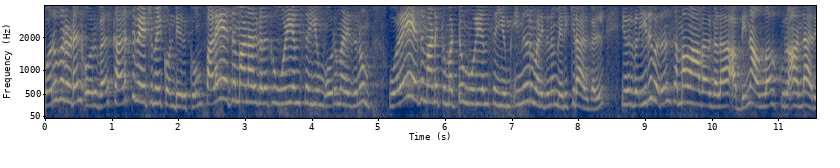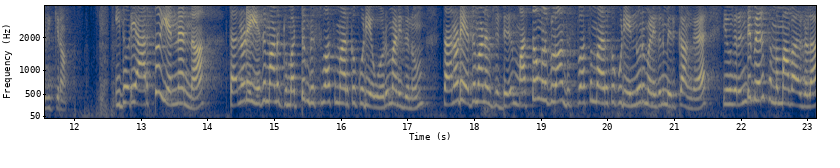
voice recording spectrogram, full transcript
ஒருவருடன் ஒருவர் கருத்து வேற்றுமை கொண்டிருக்கும் பழைய எஜமானர்களுக்கு ஊழியம் செய்யும் ஒரு மனிதனும் ஒரே எஜமானுக்கு மட்டும் ஊழியம் செய்யும் இன்னொரு மனிதனும் இருக்கிறார்கள். இவர்கள் இருவரும் சமமாவார்களா? அப்படின்னு அல்லாஹ் குர்ஆனில் அறிவிக்கிறான். இதோடைய அர்த்தம் என்னன்னா தன்னுடைய எஜமானுக்கு மட்டும் விசுவாசமாக இருக்கக்கூடிய ஒரு மனிதனும் தன்னுடைய எஜமானை விட்டுட்டு மற்றவங்களுக்கெல்லாம் விசுவாசமாக இருக்கக்கூடிய இன்னொரு மனிதனும் இருக்காங்க. இவங்க ரெண்டு பேரும் சமமாவார்களா?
